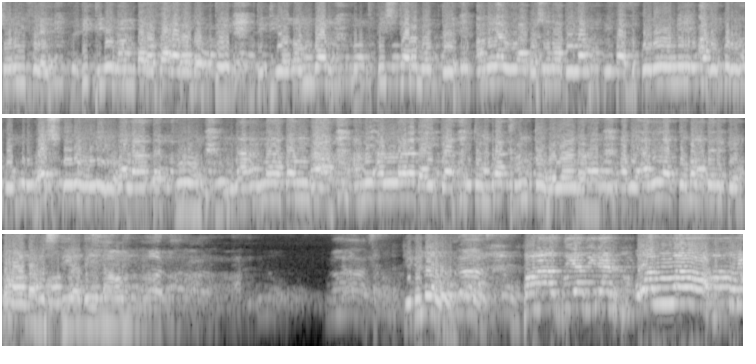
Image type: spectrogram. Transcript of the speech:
শরীফে দ্বিতীয় নাম্বার পাড়ার মধ্যে, দ্বিতীয় নম্বর পৃষ্ঠার মধ্যে আমি আল্লাহ ঘোষণা দিলাম ফাজ করুনি আগে করুকুম রস করুনি ওয়ালা তাকফুরুন। না না, বান্দা, আমি আল্লাহর দায়িকা, তোমরা ক্ষান্ত হইও না। আমি আল্লাহ তোমাদেরকে বোনাস দিয়ে দিলাম। কি দিল? বোনাস দিয়ে দিলেন। ও আল্লাহ, তুমি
